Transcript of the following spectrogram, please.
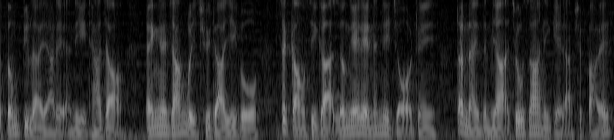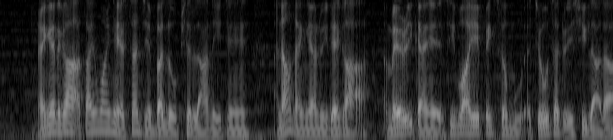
အသုံးပြုလာရတဲ့အနေအထားကြောင့်နိုင်ငံခြားငွေချွေတာရေးကိုစစ်ကောင်စီကလွန်ခဲ့တဲ့နှစ်နှစ်ကျော်အတွင်း တတ်နိုင်သမျှအကျိုးစားနေခဲ့တာဖြစ်ပါတယ်။နိုင်ငံတကာအတိုင်းဝိုင်းနဲ့စန့်ကျင်ဘက်လိုဖြစ်လာနေခြင်းအနောက်နိုင်ငံတွေတဲကအမေရိကန်ရဲ့စီးပွားရေးပိတ်ဆို့မှုအကျိုးဆက်တွေရှိလာတာ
